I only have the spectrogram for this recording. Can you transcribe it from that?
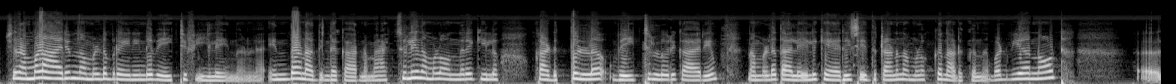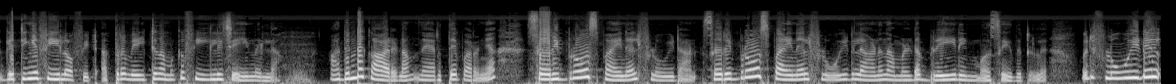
പക്ഷെ നമ്മൾ ആരും നമ്മളുടെ ബ്രെയിനിന്റെ വെയിറ്റ് ഫീൽ ചെയ്യുന്നില്ല. എന്താണ് അതിന്റെ കാരണം? ആക്ച്വലി നമ്മൾ ഒന്നര കിലോ കടുത്തുള്ള വെയിറ്റ് ഉള്ള ഒരു കാര്യം നമ്മളുടെ തലയിൽ ക്യാരി ചെയ്തിട്ടാണ് നമ്മളൊക്കെ നടക്കുന്നത്. But we are not getting a feel of it അത്ര വെയിറ്റ് നമുക്ക് ഫീൽ ചെയ്യുന്നില്ല. അതിന്റെ കാരണം നേരത്തെ പറഞ്ഞ സെറിബ്രോ സ്പൈനൽ ഫ്ലൂയിഡാണ് സെറിബ്രോ സ്പൈനൽ ഫ്ലൂയിഡിലാണ് നമ്മളുടെ ബ്രെയിൻ ഇമ്മേഴ്സ് ചെയ്തിട്ടുള്ളത്. ഒരു ഫ്ലൂയിഡിൽ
